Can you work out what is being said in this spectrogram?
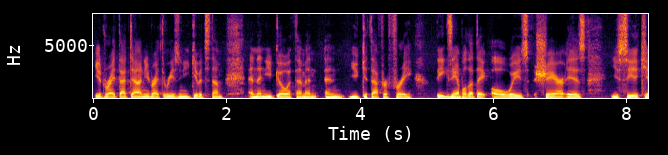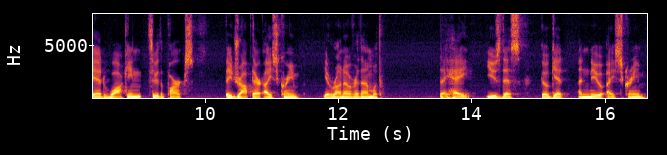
you'd write that down, you'd write the reason, you give it to them, and then you'd go with them and and you get that for free. The example that they always share is you see a kid walking through the parks, they drop their ice cream, you run over them with say, hey, use this, go get a new ice cream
